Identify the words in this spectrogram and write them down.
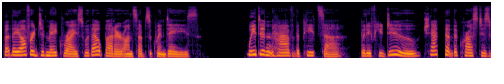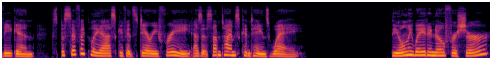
But they offered to make rice without butter on subsequent days. We didn't have the pizza, but if you do, check that the crust is vegan. Specifically ask if it's dairy free, as it sometimes contains whey. The only way to know for sure?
